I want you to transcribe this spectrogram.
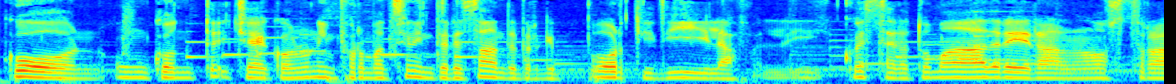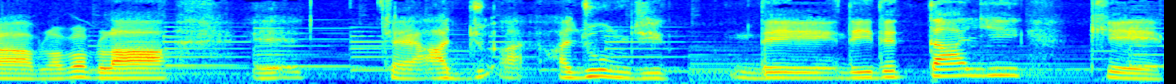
con, un conte- cioè con un'informazione interessante perché porti di la, questa era tua madre, era la nostra bla bla bla, e, cioè aggi- aggiungi dei, dei dettagli che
